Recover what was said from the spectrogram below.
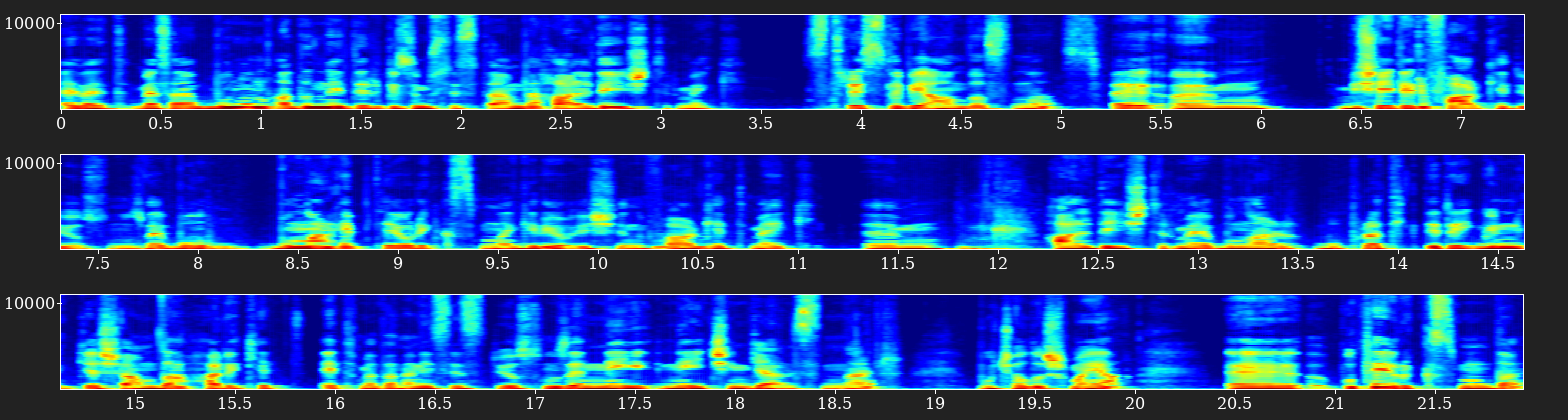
Evet mesela bunun adı nedir bizim sistemde hal değiştirmek. Stresli bir andasınız ve e, bir şeyleri fark ediyorsunuz ve bu bunlar hep teori kısmına giriyor işin. Fark etmek, e, hal değiştirme bunlar bu pratikleri günlük yaşamda hareket etmeden hani siz diyorsunuz ya ne, ne için gelsinler bu çalışmaya. E, bu teori kısmında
